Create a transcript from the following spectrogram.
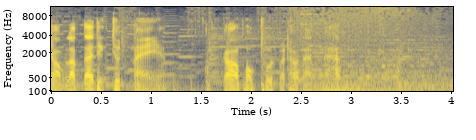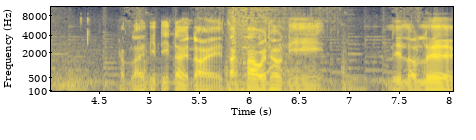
ยอมรับได้ถึงจุดไหนครับ ก็พกทุนมาเท่านั้นนะครับกำไรนิดๆหน่อยๆ ตั้งเป้าไว้เท่านี้ เล่นแล้วเลิก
